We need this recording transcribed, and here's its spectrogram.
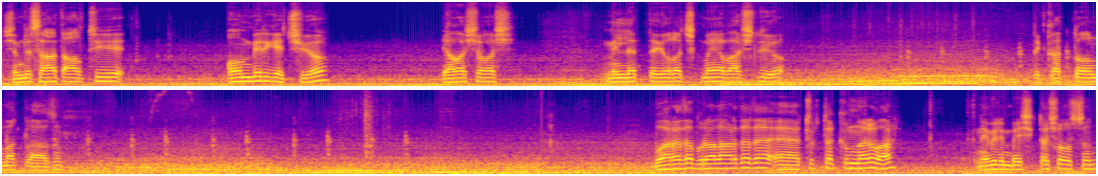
Şimdi saat 6'yı 11 geçiyor. Yavaş yavaş millet de yola çıkmaya başlıyor. Dikkatli olmak lazım. Bu arada buralarda da e, Türk takımları var. Ne bileyim Beşiktaş olsun,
